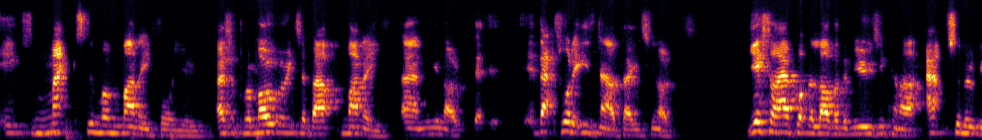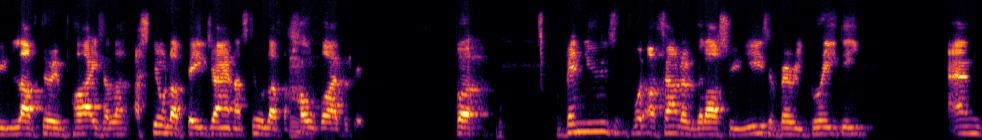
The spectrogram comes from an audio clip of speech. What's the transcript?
it's maximum money for you. As a promoter, it's about money, and you know that's what it is nowadays. You know, yes, I have got the love of the music, and I absolutely love doing parties. I love, I still love DJing. I still love the Mm. whole vibe of it. But venues, what I found over the last few years, are very greedy, and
